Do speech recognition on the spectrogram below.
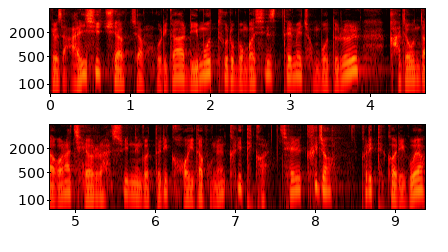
그래서 RCE 취약점, 우리가 remote로 뭔가 시스템의 정보들을 가져온다거나 제어를 할 수 있는 것들이 거의 다 보면 critical, 제일 크죠. critical이고요.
